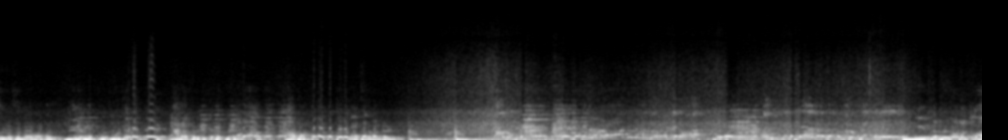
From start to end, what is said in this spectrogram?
ఈ రుసరుసలో మీరు ముగ్గురు చూశారంటే ఆ నా కొడుకుకి మొక్కుతాడా ఆ మొత్త మొత్తతోనే మాట్లాడబడ్డాడు మీరు చూడట్లా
